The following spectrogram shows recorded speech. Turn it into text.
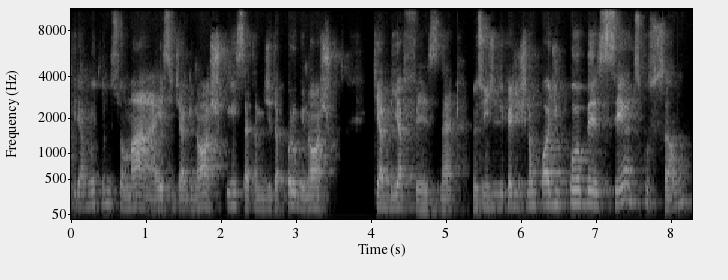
queria muito me somar a esse diagnóstico, em certa medida, prognóstico, que a Bia fez, né? No sentido de que a gente não pode empobrecer a discussão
